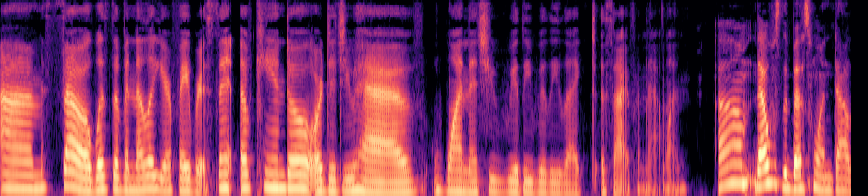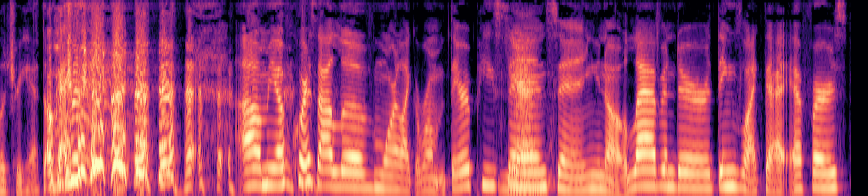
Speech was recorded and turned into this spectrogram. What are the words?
Um, so was the vanilla your favorite scent of candle or did you have one that you really, really liked aside from that one? Um, that was the best one Dollar Tree had. Okay. um, yeah, of course I love more like aromatherapy scents yeah. and, you know, lavender, things like that at first.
